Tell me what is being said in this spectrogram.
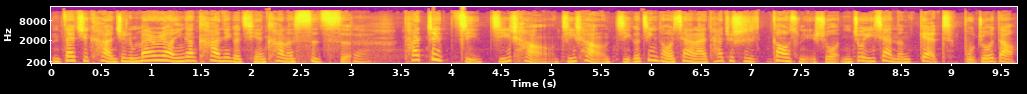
你再去看，就是 Marion 应该看那个钱看了四次。对他这几几场几场几个镜头下来，他就是告诉你说，你就一下能 get 捕捉到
